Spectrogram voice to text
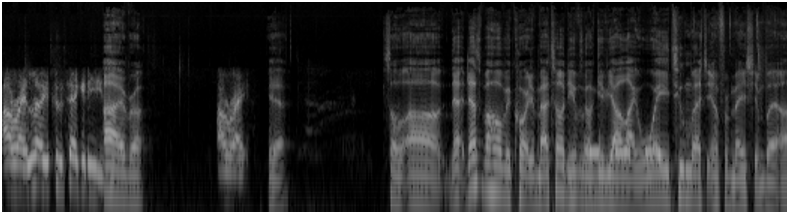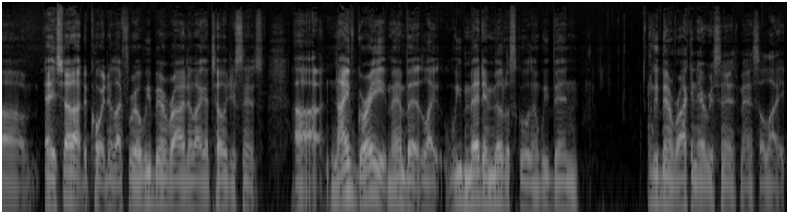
All right, love you too. Take it easy. All right, bro. all right. Yeah. So uh, that that's my homie Courtney. Man, I told you he was gonna give y'all like way too much information, but um, hey, shout out to Courtney. Like for real, we've been riding like I told you since uh ninth grade, man. But like we met in middle school and we've been we've been rocking ever since, man. So like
